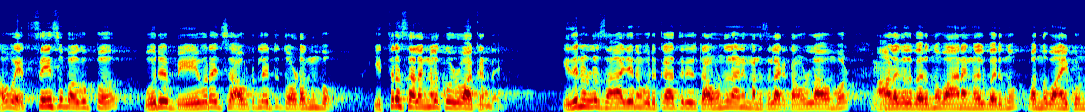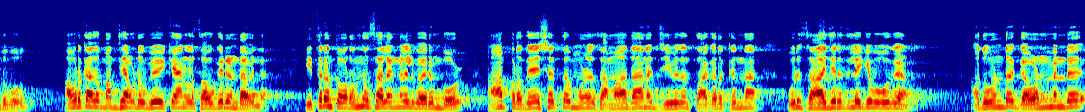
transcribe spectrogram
അപ്പോൾ എക്സൈസ് വകുപ്പ് ഒരു ബേവറേജ് ഔട്ട്ലെറ്റ് തുടങ്ങുമ്പോൾ ഇത്ര സ്ഥലങ്ങൾക്ക് ഒഴിവാക്കണ്ടേ? ഇതിനുള്ള സാഹചര്യം ഒരുക്കാത്തിൽ ടൗണിലാണ് മനസ്സിലാക്കുക ടൗണിലാവുമ്പോൾ ആളുകൾ വരുന്നു വാഹനങ്ങളിൽ വരുന്നു വന്ന് വാങ്ങിക്കൊണ്ടുപോകുന്നു അവർക്കത് മദ്യം അവിടെ ഉപയോഗിക്കാനുള്ള സൗകര്യം ഉണ്ടാവില്ല. ഇത്തരം തുറന്ന സ്ഥലങ്ങളിൽ വരുമ്പോൾ ആ പ്രദേശത്ത് മുഴുവൻ സമാധാന ജീവിതം തകർക്കുന്ന ഒരു സാഹചര്യത്തിലേക്ക് പോവുകയാണ്. അതുകൊണ്ട് ഗവൺമെന്റ്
